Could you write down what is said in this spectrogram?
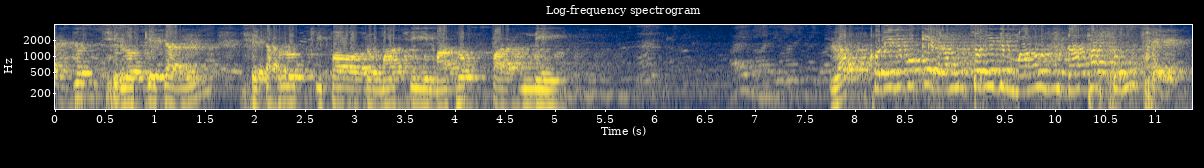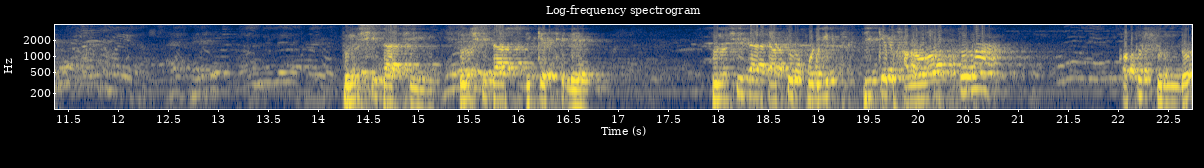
একজন ছিল, কে জানেন সেটা হলো কিপদ মাছি মাধব পাটনি লক্ষণের বুকে রামচরিত মানুষ গাথা শুনছে। তুলসীদাসী, তুলসীদাস লিখেছিলেন তুলসীদাস এত পরিস্থিতিকে ভালোবাসত না? কত সুন্দর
